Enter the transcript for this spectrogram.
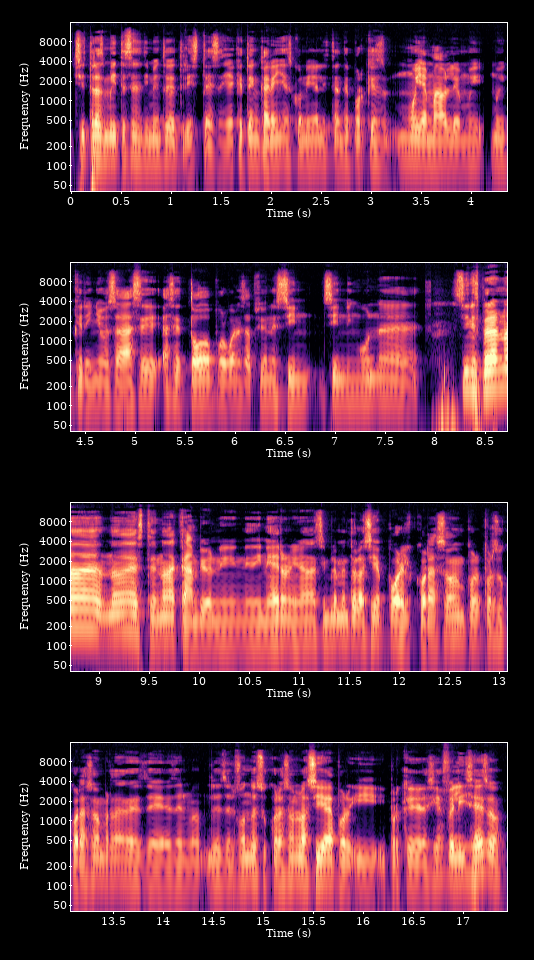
sí transmite sentimiento de tristeza, ya que te encariñas con ella al instante porque es muy amable, muy, muy cariñosa, hace, hace todo por buenas opciones sin, sin ninguna, sin esperar nada, nada, este, nada cambio, ni, ni dinero, ni nada, simplemente lo hacía por el corazón, por, por su corazón, ¿verdad? Desde, desde, el, desde, el, fondo de su corazón lo hacía por, y, porque le hacía feliz eso.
